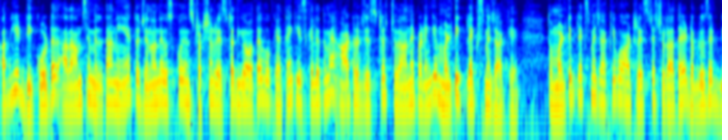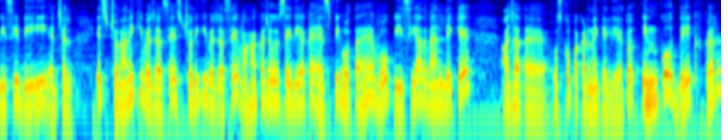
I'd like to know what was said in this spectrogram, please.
अब ये डिकोडर आराम से मिलता नहीं है तो जिन्होंने उसको इंस्ट्रक्शन रजिस्टर दिया होता है, वो कहते हैं कि इसके लिए तुम्हें आठ रजिस्टर चुराने पड़ेंगे मल्टीप्लेक्स में जाके। तो मल्टीप्लेक्स में जाके वो आठ रजिस्टर चुराता है W Z B C D E H L इस चुराने की वजह से, इस चोरी की वजह से वहाँ का जो उस एरिया का एस पी होता है, वो पी सी आर वैन लेके आ जाता है उसको पकड़ने के लिए। तो इनको देख कर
